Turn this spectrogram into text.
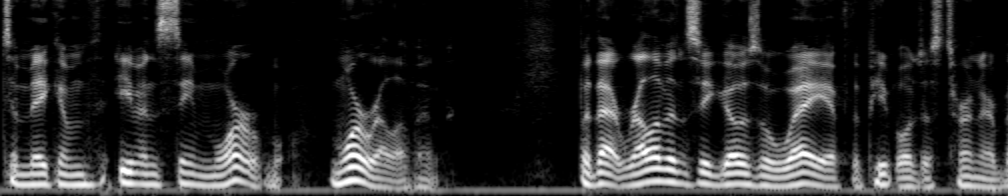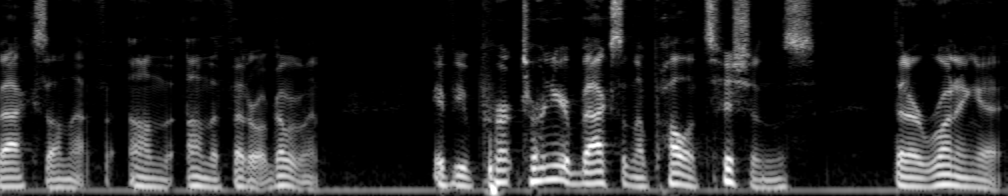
to make them even seem more more relevant. But that relevancy goes away if the people just turn their backs on that on on the federal government. If you per- turn your backs on the politicians that are running it,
